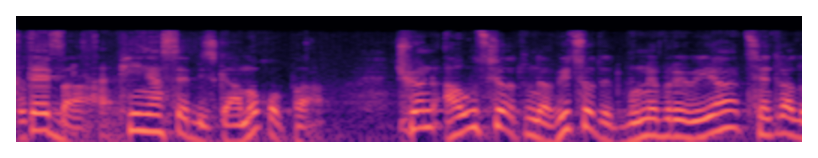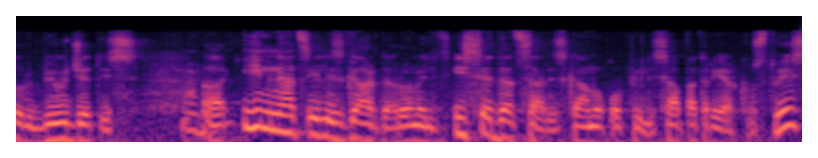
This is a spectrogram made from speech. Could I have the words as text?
ხდება ფინანსების გამოყოფა ჩვენ აუცილებლად უნდა ვიცოდეთ ბუნებრივია ცენტრალური ბიუჯეტის იმ ნაწილის გარდა რომელიც ისედაც არის გამოყოფილი საპატრიარქოსთვის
